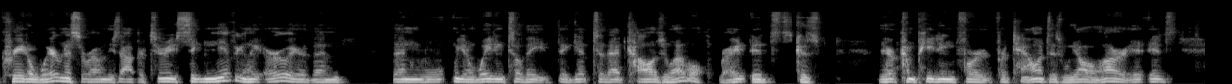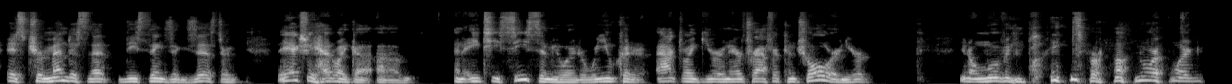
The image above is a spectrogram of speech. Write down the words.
create awareness around these opportunities significantly earlier than than you know waiting till they they get to that college level, right? It's because they're competing for for talent as we all are. It, it's it's tremendous that these things exist. Or they actually had like a, um, an ATC simulator where you could act like you're an air traffic controller and you're, you know, moving planes around. Where like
